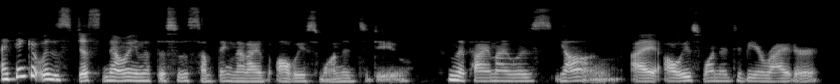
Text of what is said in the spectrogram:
I think it was just knowing that this was something that I've always wanted to do from the time I was young. I always wanted to be a writer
